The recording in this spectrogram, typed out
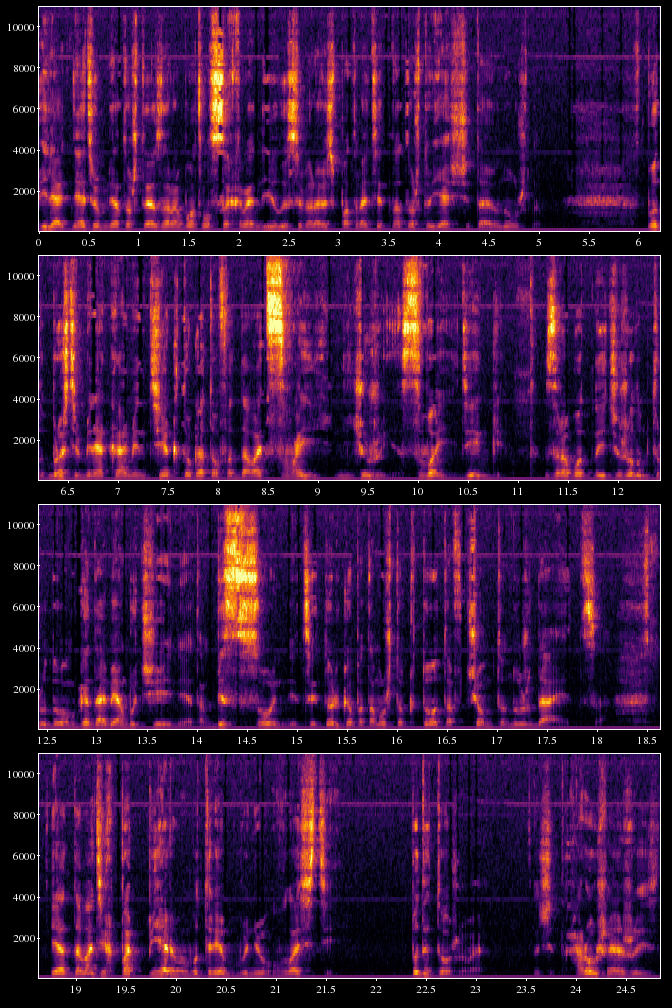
или отнять у меня то, что я заработал, сохранил и собираюсь потратить на то, что я считаю нужным. Вот бросьте в меня камень те, кто готов отдавать свои, не чужие, свои деньги, заработанные тяжелым трудом, годами обучения, там, бессонницей, только потому, что кто-то в чем-то нуждается. И отдавать их по первому требованию властей. Подытоживая, значит, хорошая жизнь,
